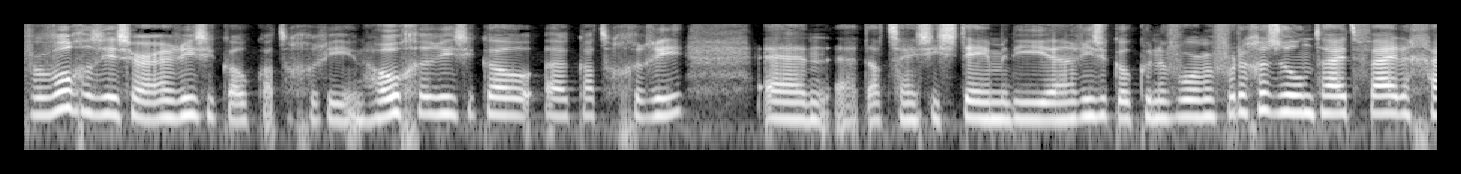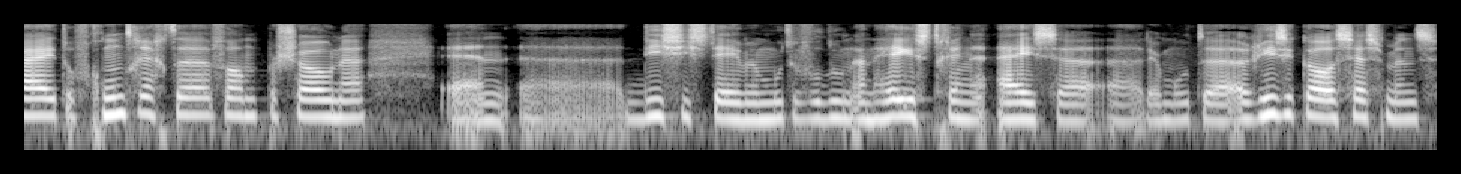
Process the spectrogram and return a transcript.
Vervolgens is er een risicocategorie, een hoge risicocategorie. En uh, dat zijn systemen die een risico kunnen vormen voor de gezondheid, veiligheid of grondrechten van personen. En uh, die systemen moeten voldoen aan hele strenge eisen. Er moeten risicoassessments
